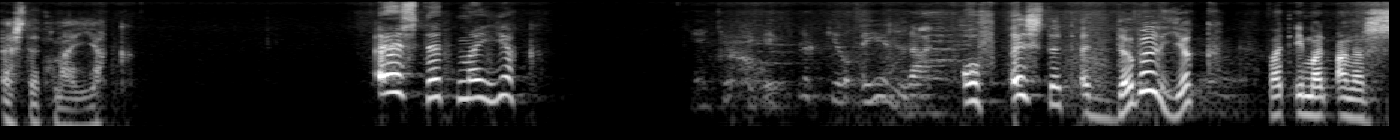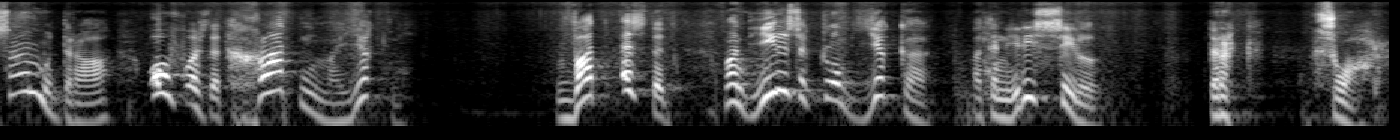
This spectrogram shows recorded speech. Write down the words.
is dit my juk? Is dit my juk? Jy pluk jou eie lat. Of is dit 'n dubbel juk? Wat iemand anders saam moet dra of is dit glad nie my juk nie? Wat is dit? Want hier is 'n klomp jukke wat in hierdie siel druk swaar.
